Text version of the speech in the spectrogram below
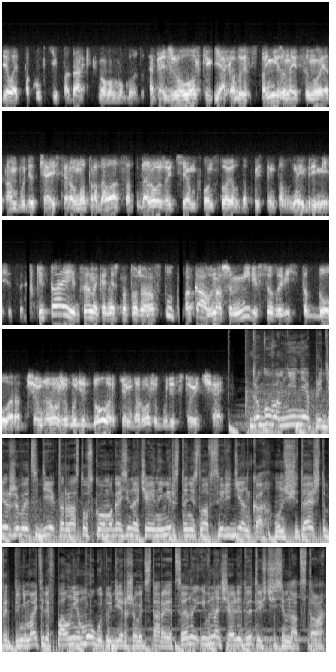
делать покупки и подарки к Новому году. Опять же, уловки якобы с пониженной ценой, а там будет чай все равно продаваться дороже, чем он стоил, допустим, там в ноябре месяце. В Китае цены, конечно, тоже растут. Пока в нашем мире все зависит от доллара. Чем дороже будет доллар, тем дороже будет стоить чай. Другого мнения придерживается директор ростовского магазина «Чайный мир» Станислав Свириденко. Он считает, что предприниматели вполне могут удерживать старые цены и в начале 2017-го.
